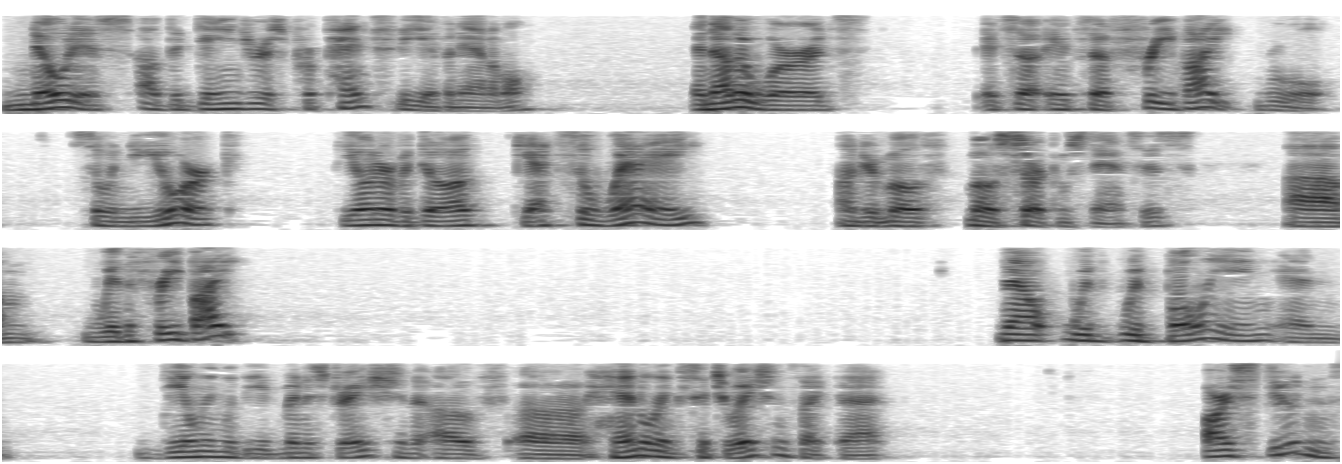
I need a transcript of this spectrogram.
notice of the dangerous propensity of an animal, in other words, it's a it's a free bite rule. So in New York, the owner of a dog gets away under most most circumstances um, with a free bite. Now, with with bullying and dealing with the administration of uh, handling situations like that, our students,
